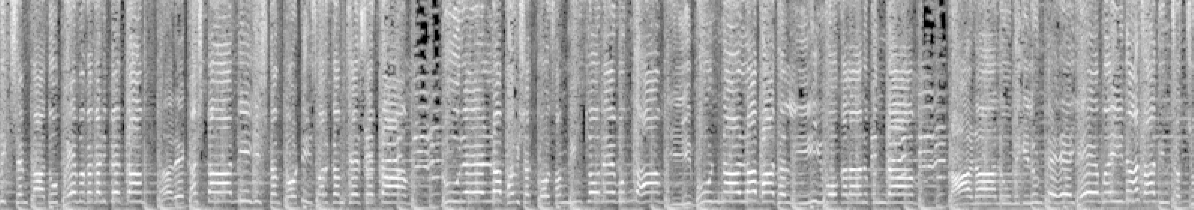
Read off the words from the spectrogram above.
ఫిక్షన్ కాదు ప్రేమగా గడిపేద్దాం. అరే కష్టాన్ని ఇష్టం తోటి స్వర్గం చేసేద్దాం. నూరేళ్ళ భవిష్యత్ కోసం ఇంట్లోనే ఉందాం. ఈ మూడ్నాళ్ళ బాధల్ని ఓకలానుకుందాం. ప్రాణాలు మిగిలుంటే ఏమైనా సాధించొచ్చు.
